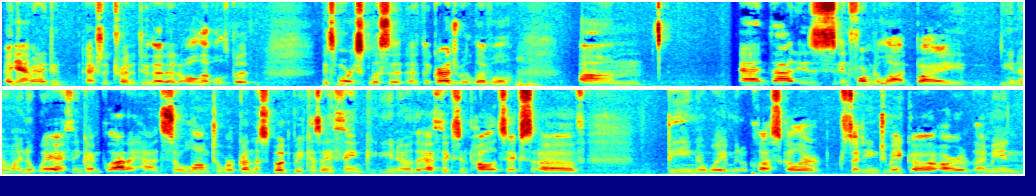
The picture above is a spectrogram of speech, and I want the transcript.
I, yeah. I mean, I do actually try to do that at all levels, but it's more explicit at the graduate level. Mm-hmm. Um, and that is informed a lot by you know in a way i think i'm glad i had so long to work on this book because i think you know the ethics and politics of being a white middle class scholar studying jamaica are i mean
